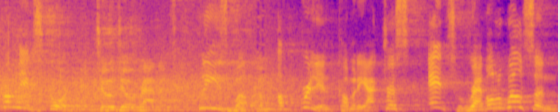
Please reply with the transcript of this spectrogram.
From the extraordinary Jojo Rabbit, please welcome a brilliant comedy actress, it's Rebel Wilson.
